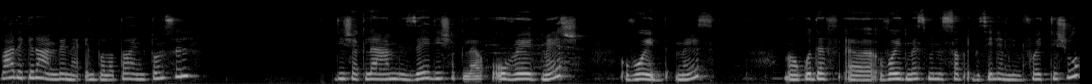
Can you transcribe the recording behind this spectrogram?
بعد كده عندنا ال palatine tonsil دي شكلها عامل إزاي؟ دي شكلها ovoid mass ovoid mass موجودة في ovoid mass من ال sub epithelium lymphoid tissue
